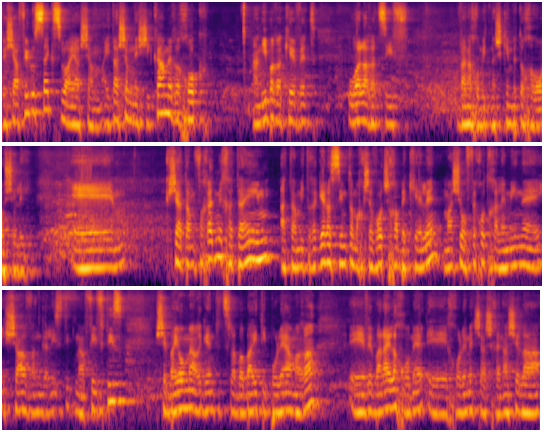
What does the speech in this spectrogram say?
ושאפילו סקס לא היה שם. הייתה שם נשיקה מרחוק, אני ברכבת, הוא על הרציף. ואנחנו מתנשקים בתוך הראש שלי. כשאתה מפחד מחטאים, אתה מתרגל לשים את המחשבות שלך בכלא, מה שהופך אותך למין אה, אישה אוונגליסטית מהפיפטיז, שביום מארגנת אצלה בבית טיפולי המרה, אה, ובלילה אה, חולמת שהשכנה שלה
